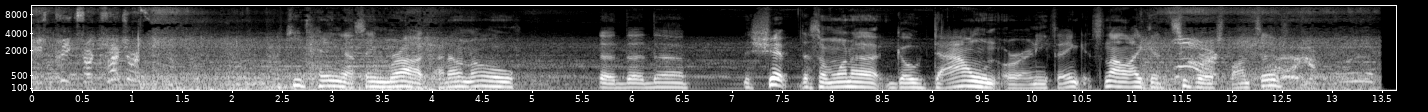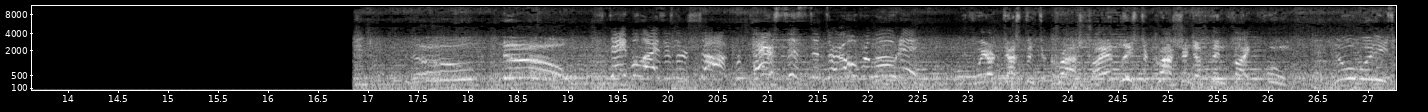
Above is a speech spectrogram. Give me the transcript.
These peaks are treacherous! I keep hitting that same rock. I don't know. The the the the ship doesn't want to go down or anything. It's not like it's super responsive. No! No! Stabilizers are shot! Repair systems are overloaded! If we are destined to crash, try at least to crash into Fin Fang Foom. Nobody's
